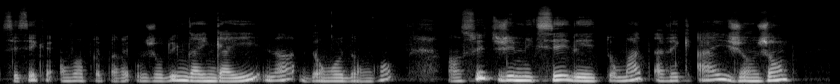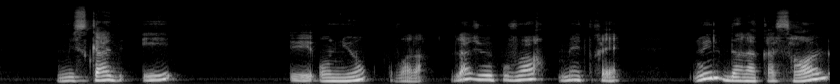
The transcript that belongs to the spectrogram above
c'est ce qu'on va préparer aujourd'hui. Ngai na dongo dongo. Ensuite, j'ai mixé les tomates avec ail, gingembre, muscade et, et oignon. Voilà. Là, je vais pouvoir mettre l'huile dans la casserole.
